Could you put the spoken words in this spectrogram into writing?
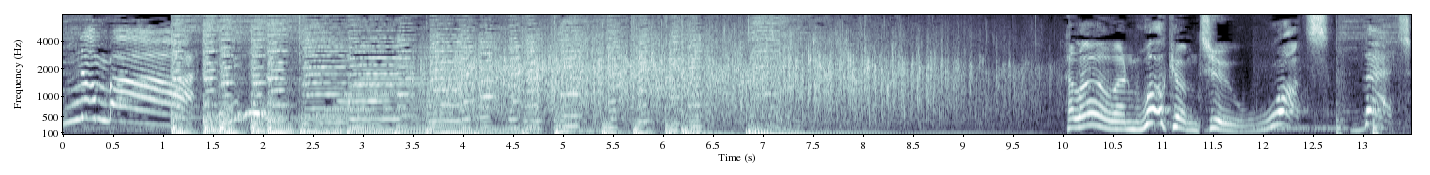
number? Hello and welcome to What's That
